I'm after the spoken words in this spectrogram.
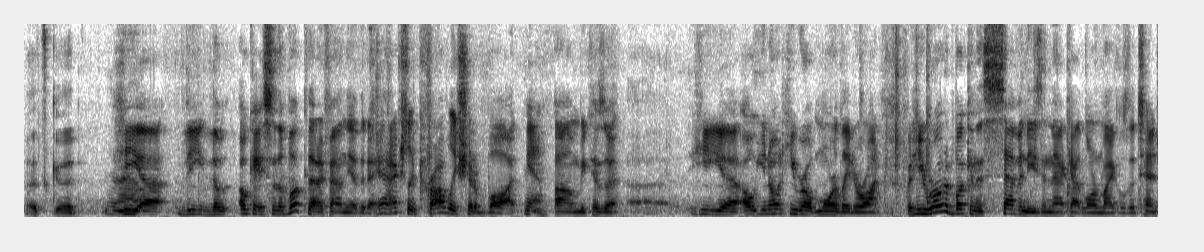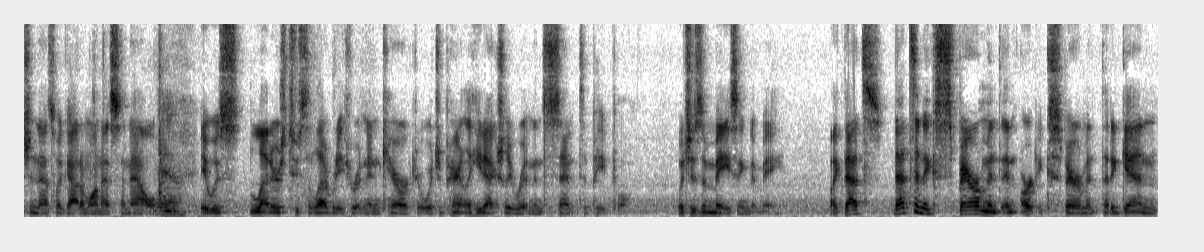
That's good. You He uh, the the okay. So the book that I found the other day, I actually probably should have bought. Yeah. Um, because I, he uh, oh you know what he wrote more later on, but he wrote a book in the '70s and that got Lorne Michaels' attention. That's what got him on SNL. Yeah. It was letters to celebrities written in character, which apparently he'd actually written and sent to people, which is amazing to me. Like that's that's an experiment, an art experiment that again.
